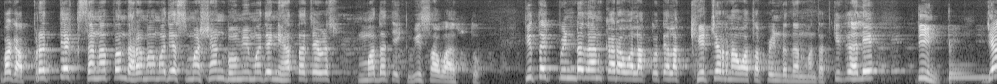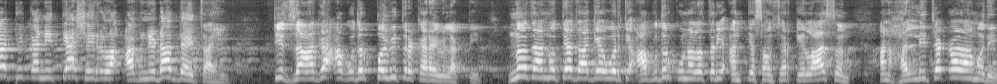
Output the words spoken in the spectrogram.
बघा प्रत्येक सनातन धर्मामध्ये स्मशानभूमीमध्ये निहाताच्या वेळेस मदत एक विसावा असतो. तिथं एक पिंडदान करावा लागतो. त्याला खेचर नावाचा पिंडदान म्हणतात. किती झाले? तीन. ज्या ठिकाणी त्या शरीराला अग्निडाग द्यायचा आहे ती जागा अगोदर पवित्र करावी लागते. न जाणो त्या जागेवरती अगोदर कुणाला तरी अंत्यसंस्कार केला असन. आणि हल्लीच्या काळामध्ये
